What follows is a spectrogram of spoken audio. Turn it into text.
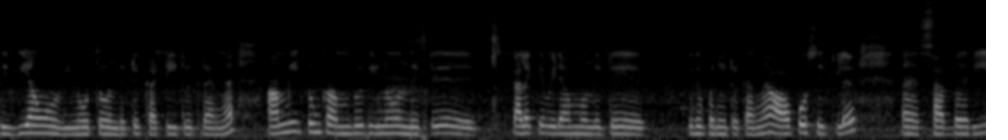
திவ்யாவும் வினோத்தும் வந்துட்டு கட்டிகிட்டு இருக்கிறாங்க. அமித்தும் கம்ருதீனும் வந்துட்டு கலைக்க விடாமல் வந்துட்டு இது பண்ணிகிட்ருக்காங்க ஆப்போசிட்டில் சபரி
